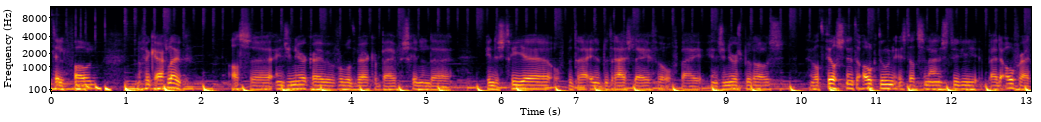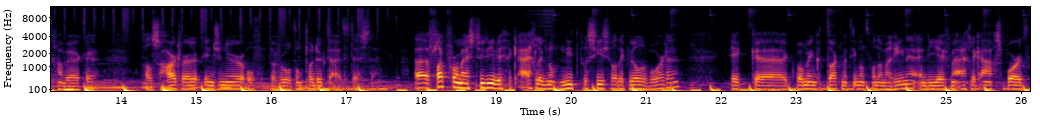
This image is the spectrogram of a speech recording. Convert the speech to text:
telefoon. dat vind ik erg leuk. Als uh, engineer kan je bijvoorbeeld werken bij verschillende industrieën of in het bedrijfsleven of bij ingenieursbureaus. En wat veel studenten ook doen is dat ze na hun studie bij de overheid gaan werken als hardware-ingenieur of bijvoorbeeld om producten uit te testen. Uh, vlak voor mijn studie wist ik eigenlijk nog niet precies wat ik wilde worden. Ik uh, kwam in contact met iemand van de marine en die heeft me eigenlijk aangespoord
